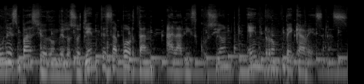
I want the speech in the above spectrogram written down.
Un espacio donde los oyentes aportan a la discusión en rompecabezas.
